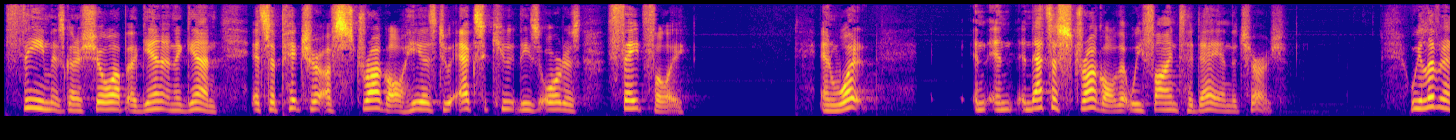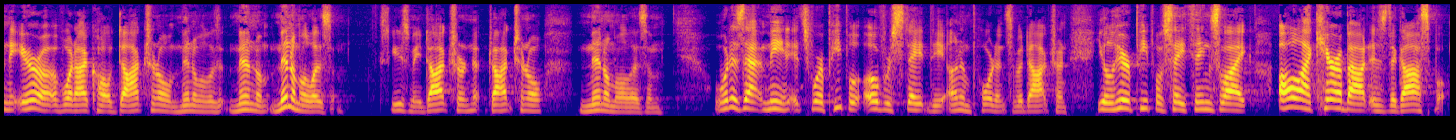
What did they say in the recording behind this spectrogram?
theme is going to show up again and again. It's a picture of struggle. He is to execute these orders faithfully. And what and, and, and that's a struggle that we find today in the church. We live in an era of what I call doctrinal minimalism. minimalism excuse me, doctrin, doctrinal minimalism. What does that mean? It's where people overstate the unimportance of a doctrine. You'll hear people say things like, All I care about is the gospel.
